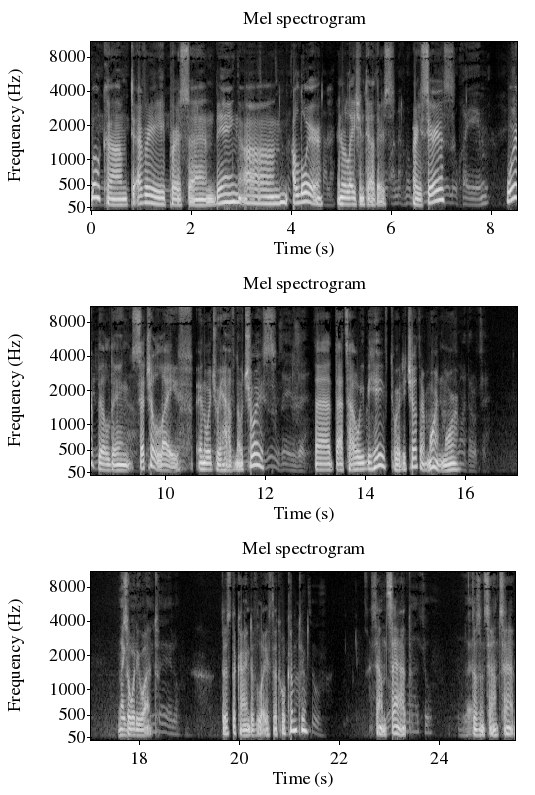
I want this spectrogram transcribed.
We'll come to every person being um, a lawyer in relation to others. Are you serious? We're building such a life in which we have no choice that that's how we behave toward each other more and more. So, what do you want? This is the kind of life that we'll come to. Sounds sad. Doesn't sound sad.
